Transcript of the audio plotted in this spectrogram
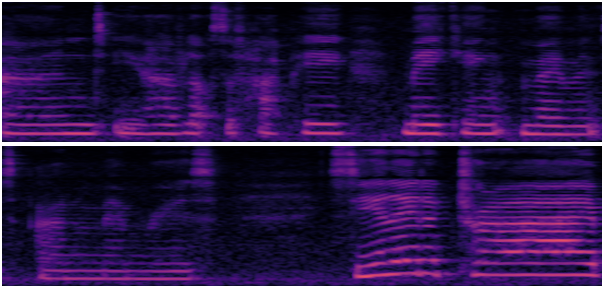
and you have lots of happy making moments and memories. See you later, tribe!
